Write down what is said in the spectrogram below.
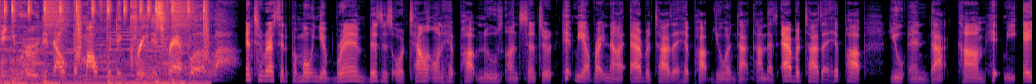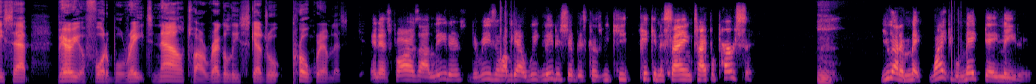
And you heard it out the mouth of the greatest rapper alive. Interested in promoting your brand, business, or talent on Hip Hop News Uncensored? Hit me up right now at advertise at hiphopun.com. That's advertise at hiphopun.com. Hit me ASAP. Very affordable rates. Now to our regularly scheduled program. Let's And as far as our leaders, the reason why we got weak leadership is because we keep picking the same type of person. Mm. You got to make white people make their leaders.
